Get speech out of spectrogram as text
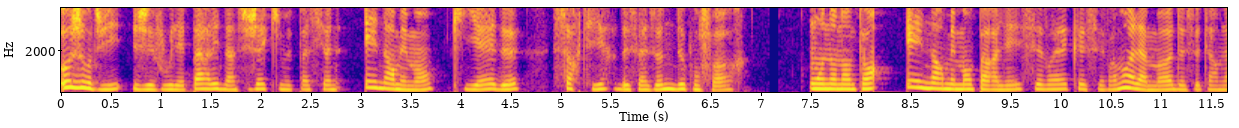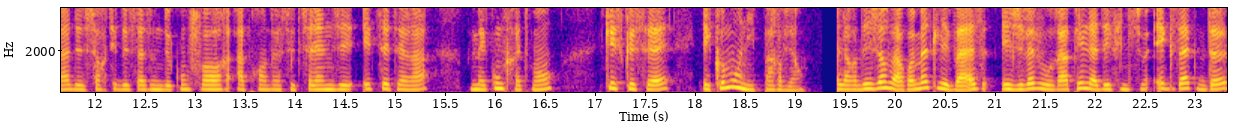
Aujourd'hui, je voulais parler d'un sujet qui me passionne énormément, qui est de sortir de sa zone de confort. On en entend énormément parler, c'est vrai que c'est vraiment à la mode ce terme-là de sortir de sa zone de confort, apprendre à se challenger, etc. Mais concrètement, qu'est-ce que c'est et comment on y parvient? Alors déjà, on va remettre les bases et je vais vous rappeler la définition exacte de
